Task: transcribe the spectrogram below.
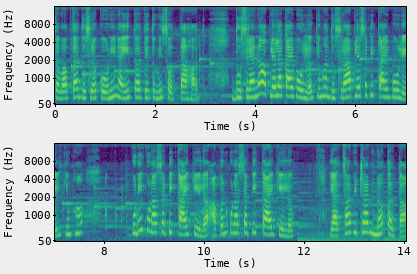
जबाबदार दुसरं कोणी नाही तर ते तुम्ही स्वतः आहात. दुसऱ्यानं आपल्याला काय बोललं किंवा दुसरा आपल्यासाठी काय बोलेल किंवा कुणी कुणासाठी काय केलं आपण कुणासाठी काय केलं याचा विचार न करता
